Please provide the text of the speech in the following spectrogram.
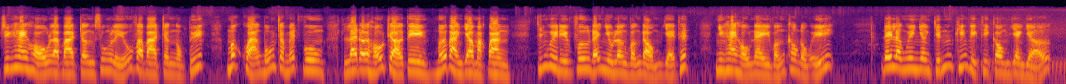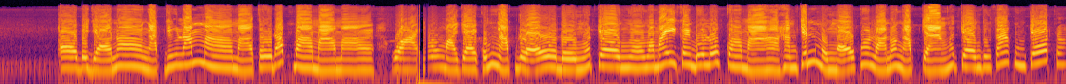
Riêng hai hộ là bà Trần Xuân Liễu và bà Trần Ngọc Tuyết mất khoảng 400 m vuông là đòi hỗ trợ tiền mới bàn giao mặt bằng. Chính quyền địa phương đã nhiều lần vận động giải thích nhưng hai hộ này vẫn không đồng ý. Đây là nguyên nhân chính khiến việc thi công dang dở. À, bây giờ nó ngập dữ lắm mà, mà tôi đắp mà mà mà hoài luôn mà trời cũng ngập lộ đường hết trơn. Ờ, mà mấy cái bữa lúc ờ, mà 29 mùng 1 là nó ngập tràn hết trơn tôi tác cũng chết đó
